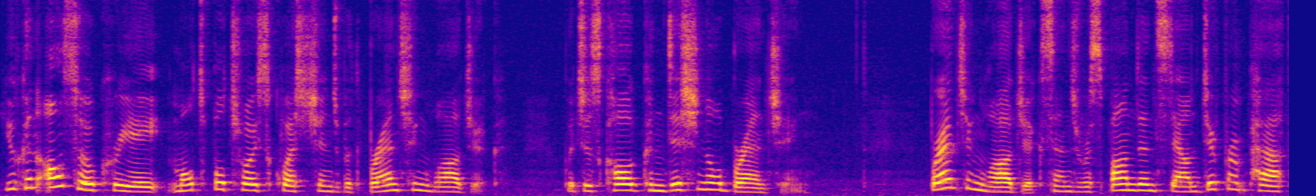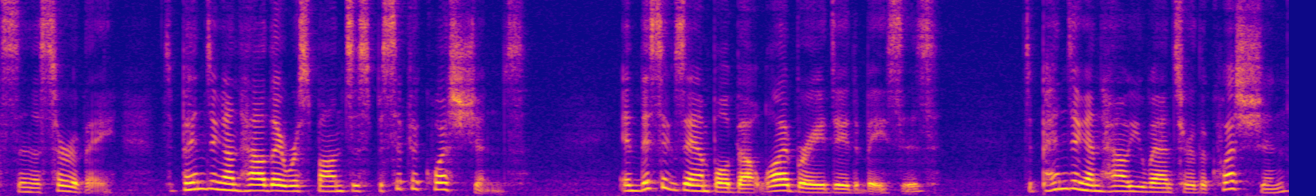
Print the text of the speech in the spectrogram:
You can also create multiple choice questions with branching logic, which is called conditional branching. Branching logic sends respondents down different paths in a survey depending on how they respond to specific questions. In this example about library databases, depending on how you answer the question,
